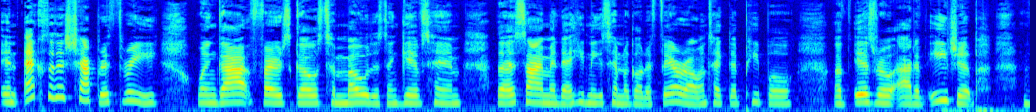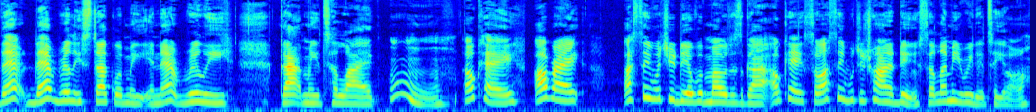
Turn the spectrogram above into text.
in Exodus chapter 3, when God first goes to Moses and gives him the assignment that he needs him to go to Pharaoh and take the people of Israel out of Egypt, that that really stuck with me and that really got me to like, mm, okay, all right. I see what you did with Moses, God. Okay, so I see what you're trying to do. So let me read it to y'all.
